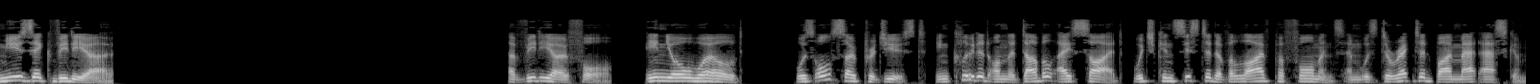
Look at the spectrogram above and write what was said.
Music video A video for in Your World was also produced, included on the double A side, which consisted of a live performance and was directed by Matt Askham.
